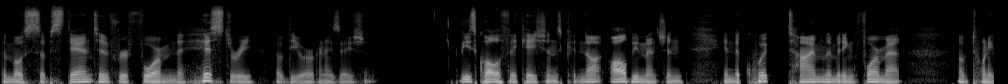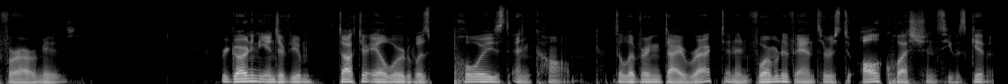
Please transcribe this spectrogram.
the most substantive reform in the history of the organization. These qualifications could not all be mentioned in the quick time limiting format of 24 hour news. Regarding the interview, Dr. Aylward was poised and calm, delivering direct and informative answers to all questions he was given,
